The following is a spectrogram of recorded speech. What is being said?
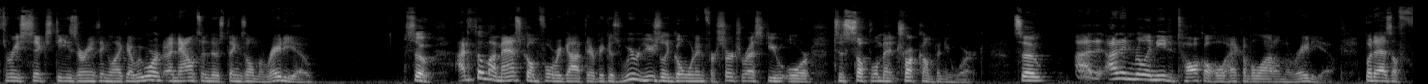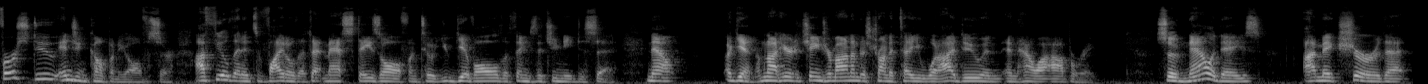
360s or anything like that. We weren't announcing those things on the radio. So I'd throw my mask on before we got there because we were usually going in for search rescue or to supplement truck company work. So I, I didn't really need to talk a whole heck of a lot on the radio. But as a first due engine company officer, I feel that it's vital that that mask stays off until you give all the things that you need to say. Now, again, I'm not here to change your mind. I'm just trying to tell you what I do and, and how I operate. So nowadays, I make sure that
